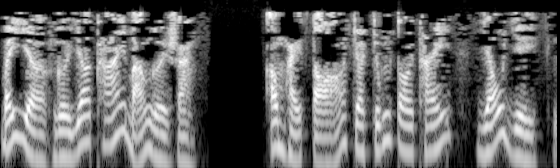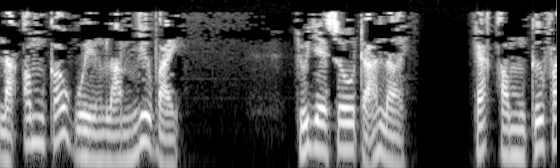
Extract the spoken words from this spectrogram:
Bấy giờ người Do Thái bảo người rằng, ông hãy tỏ cho chúng tôi thấy dấu gì là ông có quyền làm như vậy. Chúa Giêsu trả lời, các ông cứ phá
